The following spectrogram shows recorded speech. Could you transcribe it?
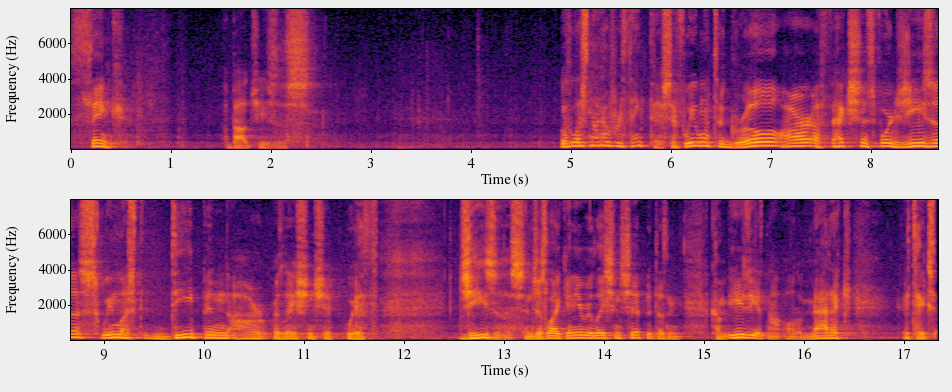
think about Jesus? Let's not overthink this. If we want to grow our affections for Jesus, we must deepen our relationship with Jesus. And just like any relationship, it doesn't come easy, it's not automatic, it takes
